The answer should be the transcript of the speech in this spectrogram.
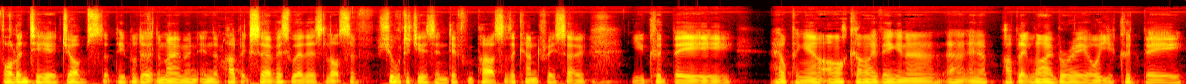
volunteer jobs that people do at the moment in the public service, where there's lots of shortages in different parts of the country. So you could be helping out archiving in a uh, in a public library, or you could be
